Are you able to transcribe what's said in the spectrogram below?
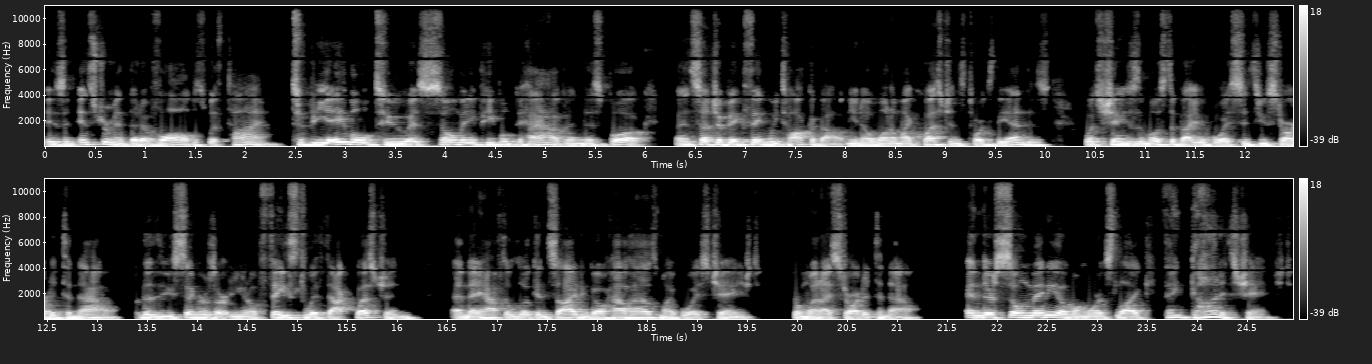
is an instrument that evolves with time. To be able to, as so many people have in this book, and it's such a big thing we talk about. You know, one of my questions towards the end is what's changed the most about your voice since you started to now? The, these singers are, you know, faced with that question and they have to look inside and go, how has my voice changed from when I started to now? And there's so many of them where it's like, thank God it's changed.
